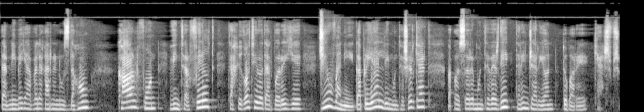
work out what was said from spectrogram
در نیمه اول قرن نوزدهم کارل فون وینترفیلد تحقیقاتی را درباره جیووانی گابریلی منتشر کرد و آثار مونته‌وردی در این جریان دوباره کشف شد.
